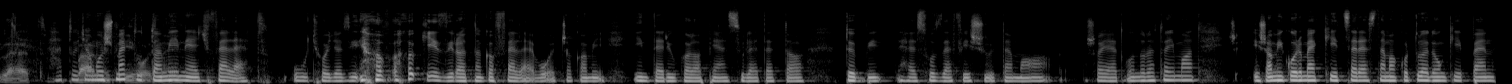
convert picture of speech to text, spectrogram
lehet Hát, hogyha most meg tudtam írni egy felet, úgy, hogy az, a kéziratnak a fele volt csak, ami interjúk alapján született, a többihez hozzáfésültem a saját gondolataimat, és, és amikor megkétszereztem, akkor tulajdonképpen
